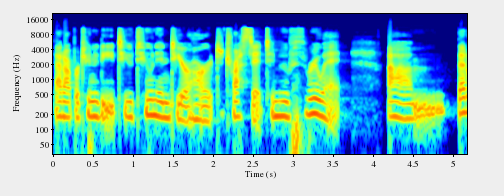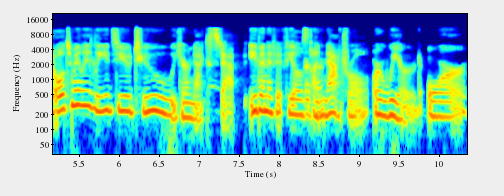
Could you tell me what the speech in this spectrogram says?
that opportunity to tune into your heart, to trust it, to move through it um, that ultimately leads you to your next step, even if it feels Mhm. unnatural or weird or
